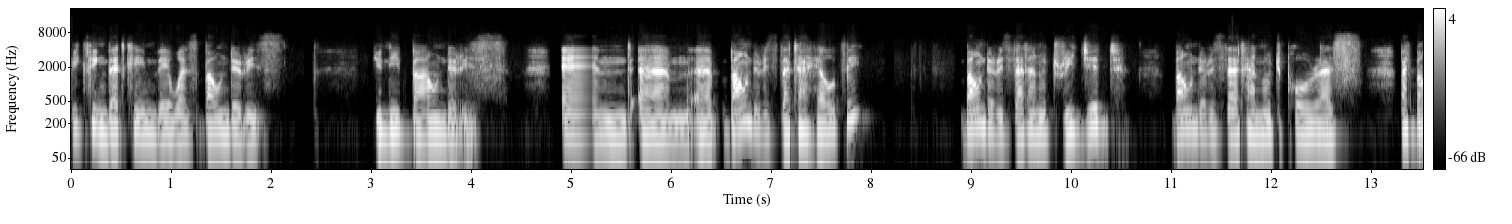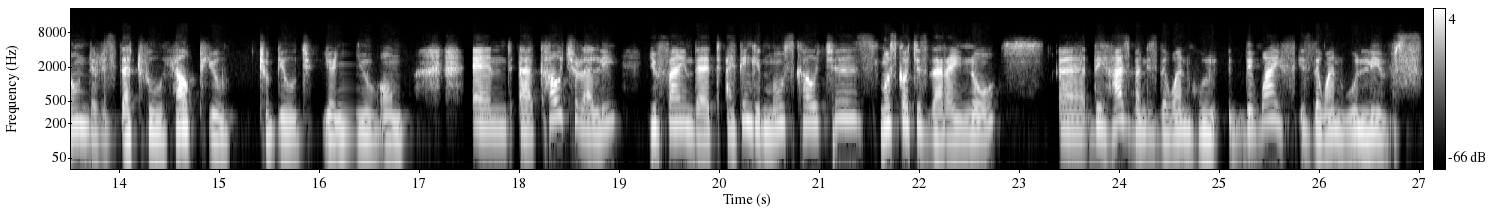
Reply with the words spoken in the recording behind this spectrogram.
big thing that came there was boundaries. You need boundaries, and um, uh, boundaries that are healthy, boundaries that are not rigid, boundaries that are not porous, but boundaries that will help you to build your new home. And uh, culturally, you find that I think in most cultures, most cultures that I know, uh, the husband is the one who, the wife is the one who leaves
